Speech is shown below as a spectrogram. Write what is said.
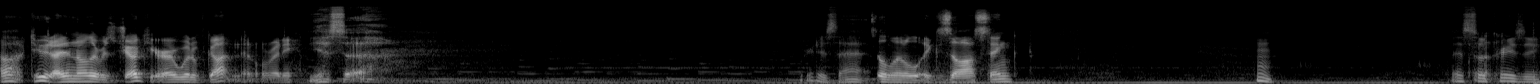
Oh, dude, I didn't know there was Jug here. I would have gotten it already. Yes, sir. Weird is that? It's a little exhausting. Hmm. That's so crazy.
